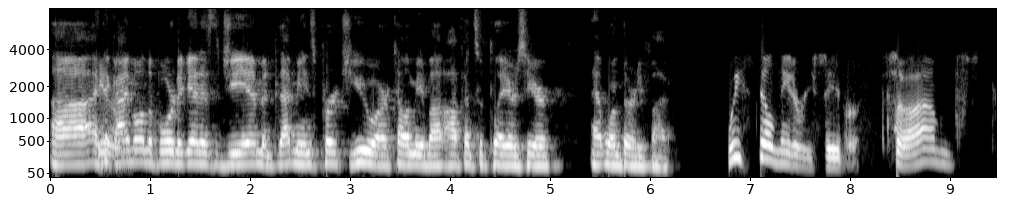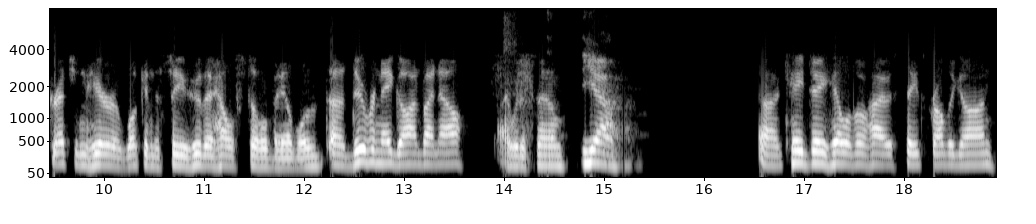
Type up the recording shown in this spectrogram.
Uh, I think I'm on the board again as the GM, and that means Perch, you are telling me about offensive players here at one thirty five. We still need a receiver, so I'm stretching here, looking to see who the hell's still available. Uh, Duvernay gone by now, I would assume. Yeah. Uh, KJ Hill of Ohio State's probably gone.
